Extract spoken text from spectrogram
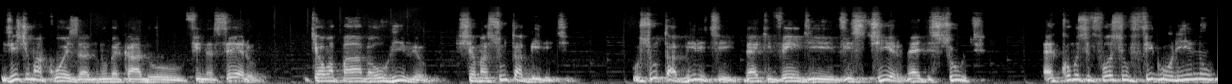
Existe uma coisa no mercado financeiro que é uma palavra horrível, que chama suitability. O suitability, né, que vem de vestir, né, de suit, é como se fosse um figurino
